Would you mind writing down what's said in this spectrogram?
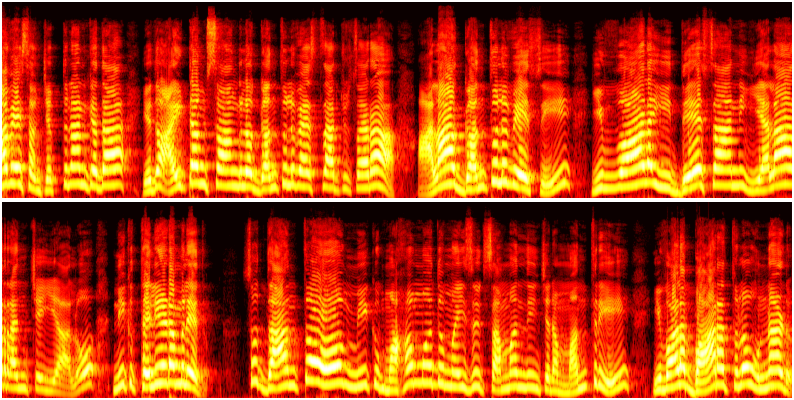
ఆవేశం చెప్తున్నాను కదా ఏదో ఐటమ్ సాంగ్లో గంతులు వేస్తారు చూసారా? అలా గంతులు వేసి ఇవాళ ఈ దేశాన్ని ఎలా రన్ చెయ్యాలో నీకు తెలియడం లేదు. సో దాంతో మీకు మహమ్మద్ మైజుకి సంబంధించిన మంత్రి ఇవాళ భారత్లో ఉన్నాడు.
